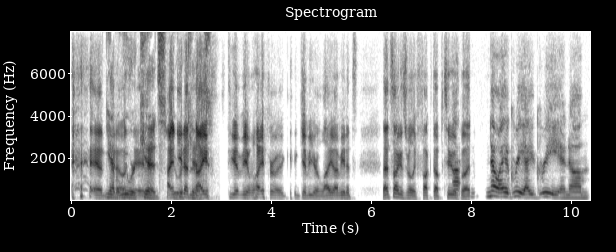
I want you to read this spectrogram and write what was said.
and Yeah, you but know, we were saying, kids. I We need a kids. knife to get me a wife or give me your life. I mean, it's that song is really fucked up too. Uh, but No, I agree. I agree. And um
